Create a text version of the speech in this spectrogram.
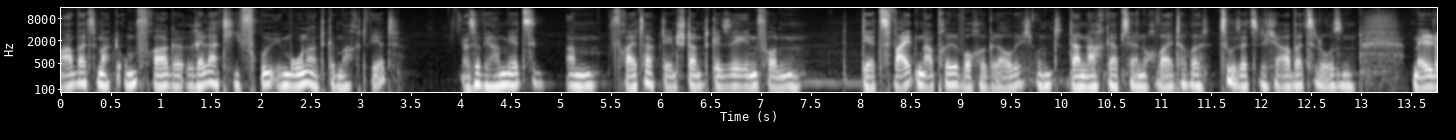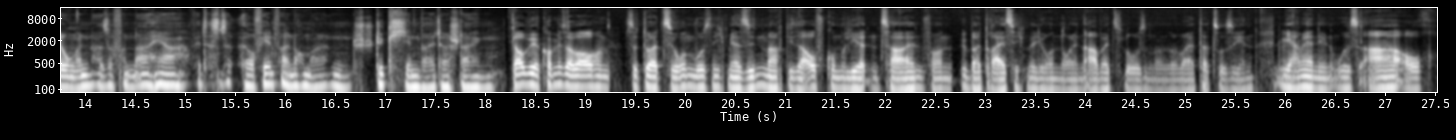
Arbeitsmarktumfrage relativ früh im Monat gemacht wird. Also wir haben jetzt am Freitag den Stand gesehen von der zweiten Aprilwoche, glaube ich. Und danach gab es ja noch weitere zusätzliche Arbeitslosenmeldungen. Also von daher wird es auf jeden Fall nochmal ein Stückchen weiter steigen. Ich glaube, wir kommen jetzt aber auch in Situationen, wo es nicht mehr Sinn macht, diese aufkumulierten Zahlen von über 30 Millionen neuen Arbeitslosen und so weiter zu sehen. Wir haben ja in den USA auch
